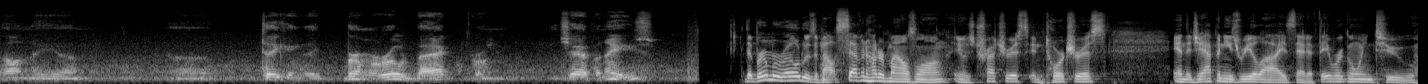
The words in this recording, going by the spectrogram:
on the uh, uh, taking the Burma Road back from the Japanese. The Burma Road was about 700 miles long. It was treacherous and torturous. And the Japanese realized that if they were going to,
